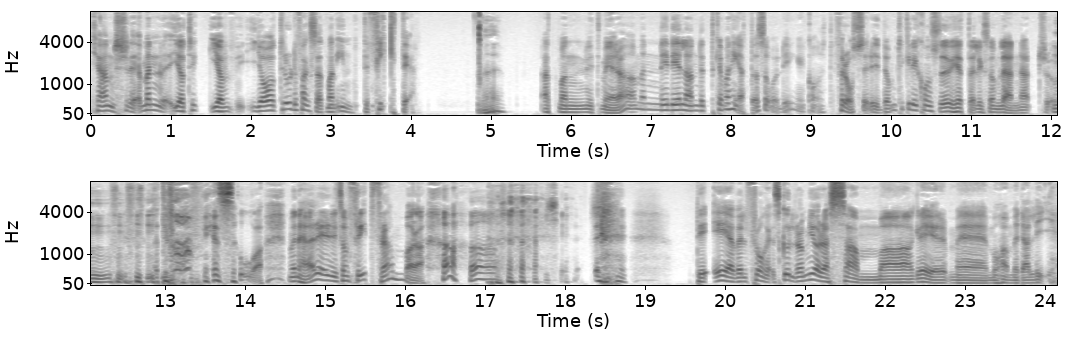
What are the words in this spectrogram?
Kanske det, men jag, tyck, jag, jag trodde faktiskt att man inte fick det. Nej. Att man lite mer, ja men i det landet kan man heta så, det är inget konstigt. För oss är det, de tycker det är konstigt att heta liksom Lennart. Och Mm. Att det var mer så. Men här är det liksom fritt fram bara. Det är väl frågan, skulle de göra samma grejer med Muhammad Ali?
